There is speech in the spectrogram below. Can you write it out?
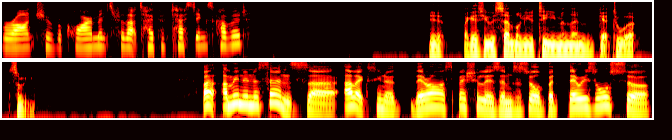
branch of requirements for that type of testing is covered. Yeah, I guess you assemble your team and then get to work something. Uh, I mean, in a sense, uh, Alex, you know, there are specialisms as well, but there is also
